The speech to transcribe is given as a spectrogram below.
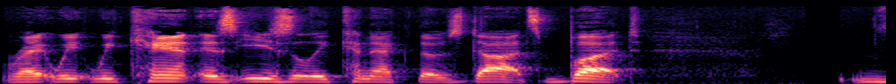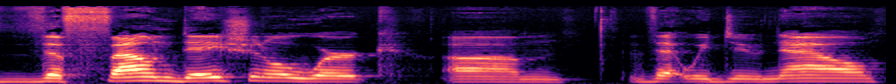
right? We we can't as easily connect those dots, but the foundational work um, that we do now,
